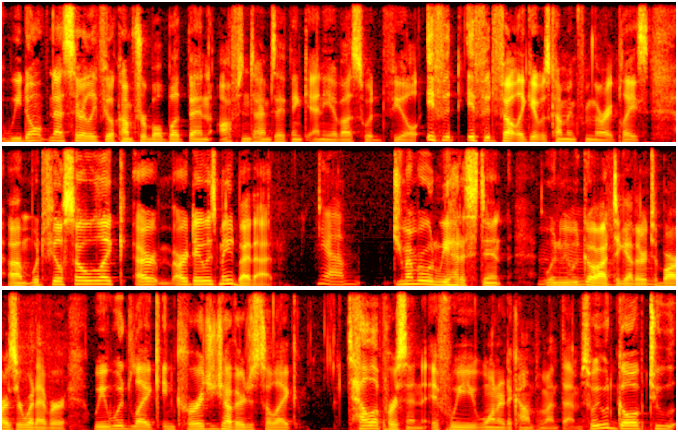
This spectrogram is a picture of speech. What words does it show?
we don't necessarily feel comfortable, but then oftentimes I think any of us would feel if it if it felt like it was coming from the right place, um, would feel so like our our day was made by that. Yeah. Do you remember when we had a stint when we would go out together Mm-hmm. to bars or whatever? We would like encourage each other just to like tell a person if we wanted to compliment them. So we would go up to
